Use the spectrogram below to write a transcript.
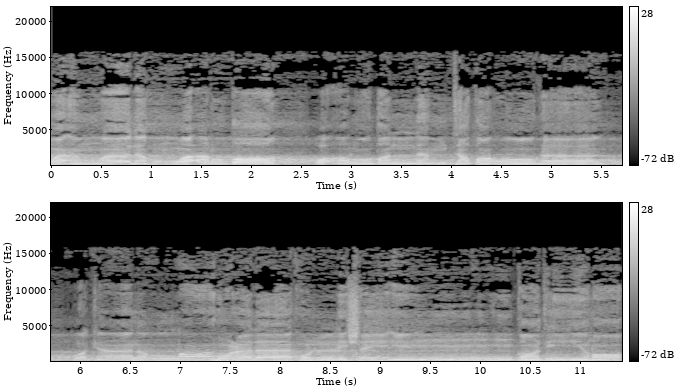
وأموالهم وأرضا وأرضا لم تطئوها. وكان الله على كل شيء قديرا.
